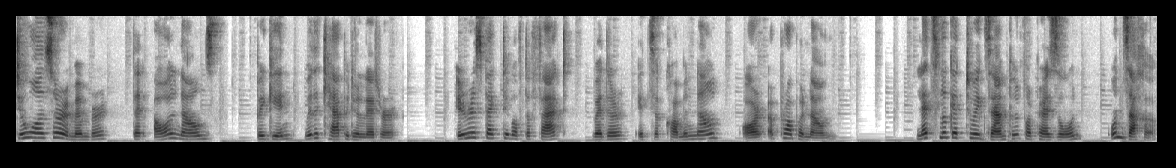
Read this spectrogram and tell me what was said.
Do also remember that all nouns begin with a capital letter, irrespective of the fact whether it's a common noun or a proper noun. Let's look at two examples for Person und Sache.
